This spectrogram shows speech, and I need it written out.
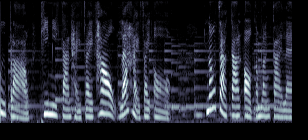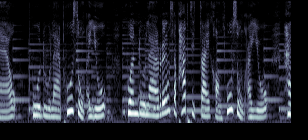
มือเปล่าที่มีการหายใจเข้าและหายใจออก นอกจากการออกกำลังกายแล้ว ผู้ดูแลผู้สูงอายุ ควรดูแลเรื่องสภาพจิตใจของผู้สูงอายุ ให้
